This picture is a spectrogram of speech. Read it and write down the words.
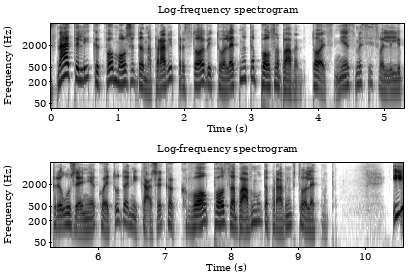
Знаете ли какво може да направи престоя ви туалетната по-забавен? Тоест, ние сме си свалили приложение, което да ни каже какво по-забавно да правим в туалетната. И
